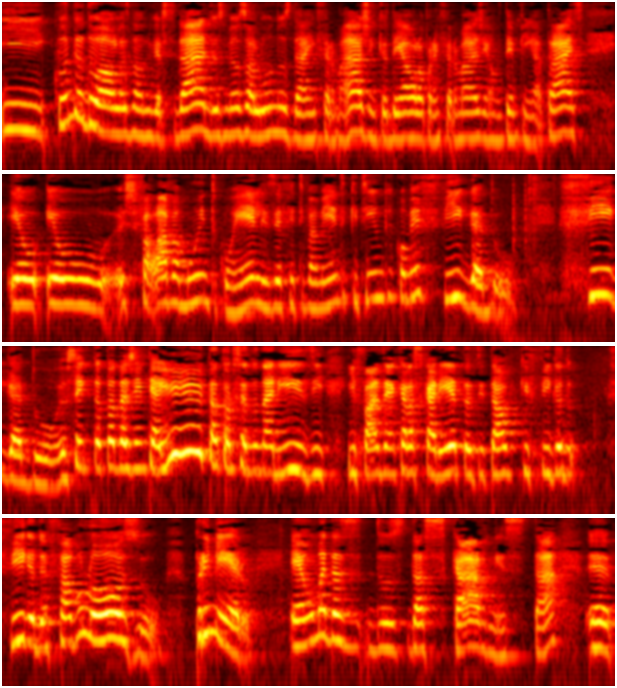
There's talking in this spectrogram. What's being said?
E quando eu dou aulas na universidade, os meus alunos da enfermagem, que eu dei aula para enfermagem há um tempinho atrás, eu, eu falava muito com eles, efetivamente, que tinham que comer fígado. Fígado. Eu sei que tá toda a gente aí tá torcendo o nariz e, e fazem aquelas caretas e tal, porque fígado, fígado é fabuloso. Primeiro, é uma das, dos, das carnes, tá? É,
